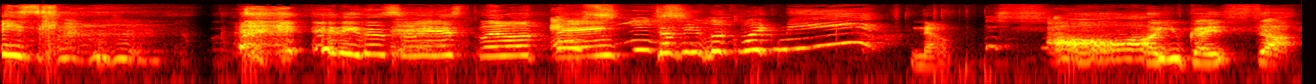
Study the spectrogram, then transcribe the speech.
He's and he's the sweetest little thing. Does he look like me? No. Oh, you guys suck.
